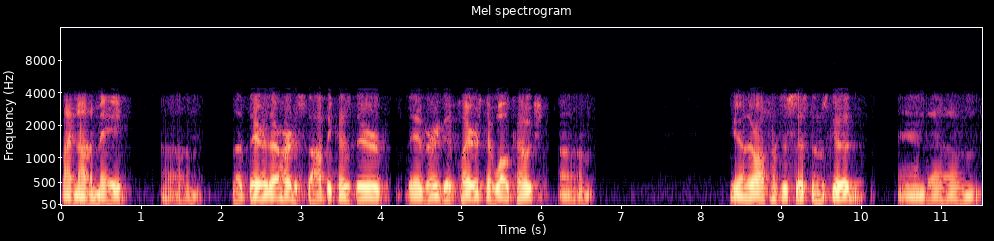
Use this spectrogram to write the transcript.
might not have made. Um, but they're they're hard to stop because they're they have very good players. They're well coached. Um, you know, their offensive system's good, and um,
